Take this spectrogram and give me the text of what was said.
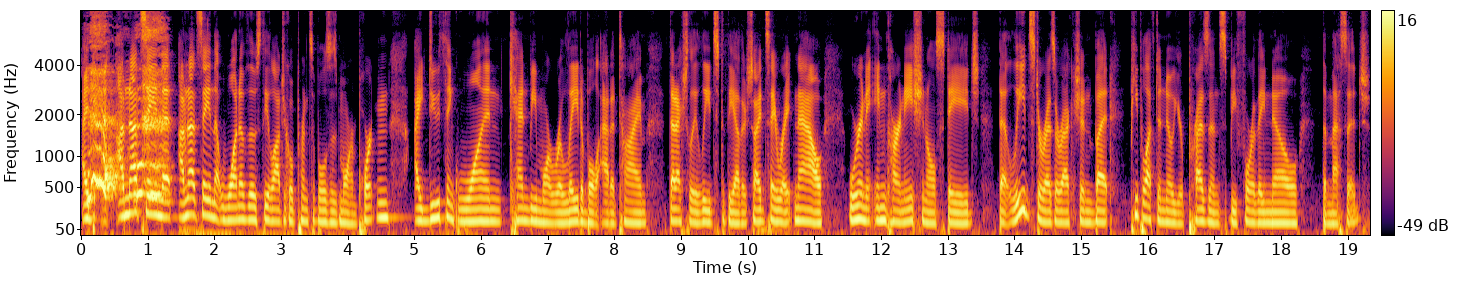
I, I'm not saying that I'm not saying that one of those theological principles is more important. I do think one can be more relatable at a time that actually leads to the other. So I'd say right now we're in an incarnational stage that leads to resurrection, but people have to know your presence before they know the message.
